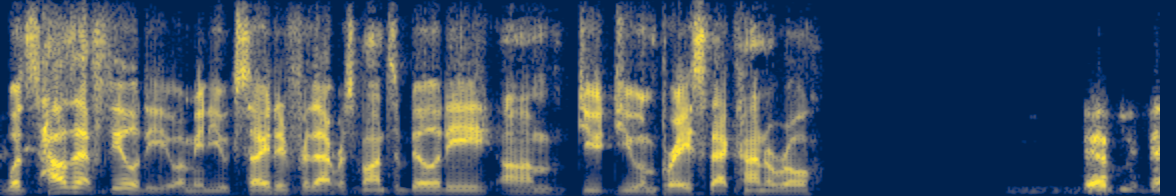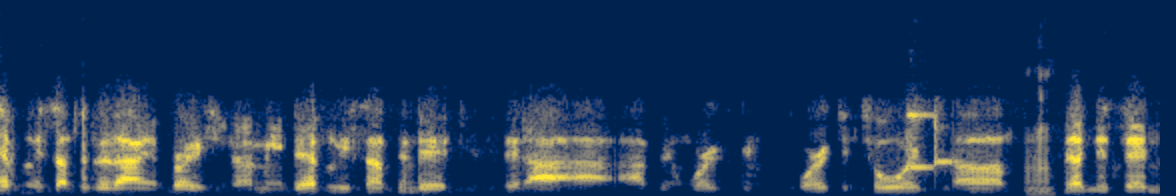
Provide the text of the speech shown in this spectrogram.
What's how's that feel to you? I mean, are you excited for that responsibility? Um, do you, do you embrace that kind of role? Definitely definitely something that I embrace. You know I mean? Definitely something that that I, I I've been working working towards. Um, Mhm. Nothing is set in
